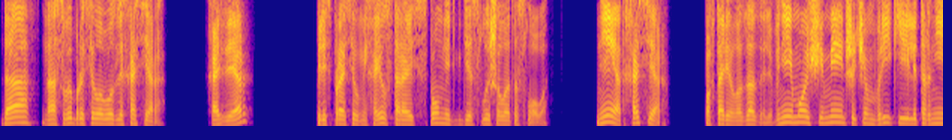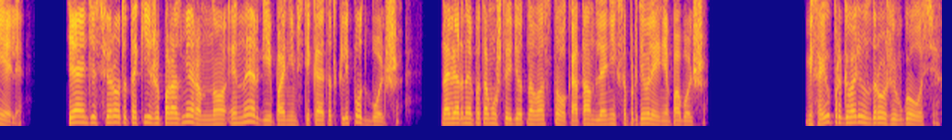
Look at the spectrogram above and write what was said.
«Да, нас выбросило возле Хасера». «Хазер?» Переспросил Михаил, стараясь вспомнить, где слышал это слово. «Нет, Хасер», — повторила Зазель, — «в ней мощи меньше, чем в Рике или Торниэле. Те антисфероты такие же по размерам, но энергии по ним стекает от клепот больше. Наверное, потому что идет на восток, а там для них сопротивление побольше». Михаил проговорил с дрожью в голосе.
